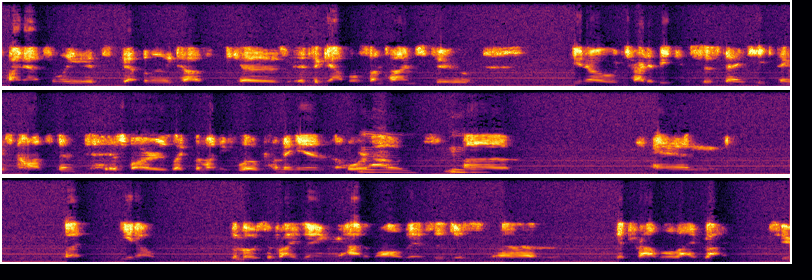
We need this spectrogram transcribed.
financially, it's definitely tough because it's a gamble sometimes to, you know, try to be consistent and keep things constant as far as like the money flow coming in or out. Mm. Um, and, but, you know, the most surprising out of all this is just um, the travel I've gotten to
